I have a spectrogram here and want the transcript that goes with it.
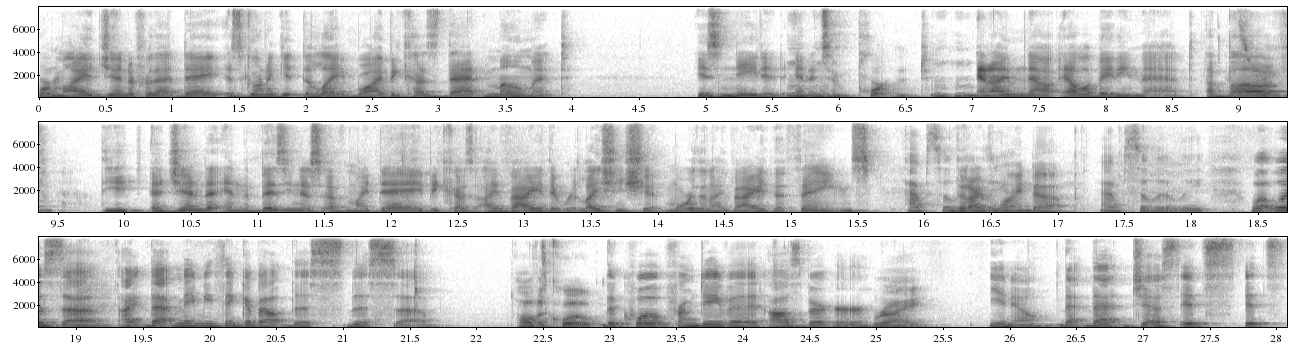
or my agenda for that day is going to get delayed. Why? Because that moment is needed and it's important. And I'm now elevating that above the agenda and the busyness of my day because I value the relationship more than I value the things absolutely that I've lined up. Absolutely. What was uh, I, that made me think about this this uh, All the quote. the quote from David Augsburger. Right. you know that that just it's it's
